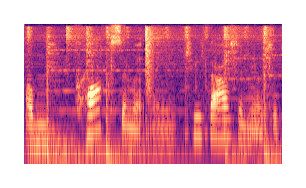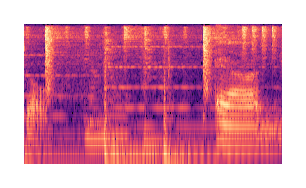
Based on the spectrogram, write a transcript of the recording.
approximately 2,000 years ago. And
